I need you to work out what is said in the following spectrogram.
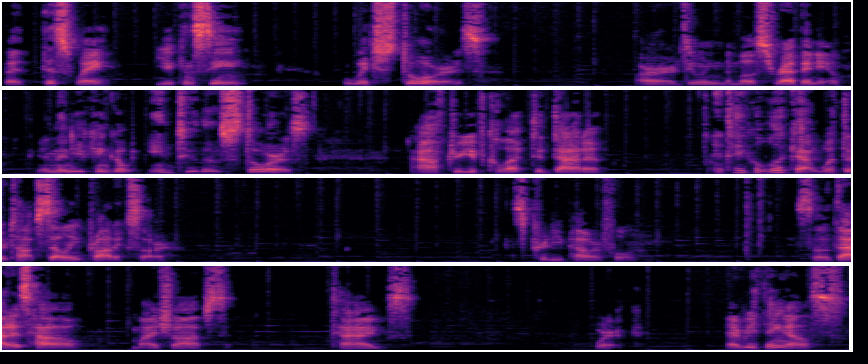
But this way, you can see which stores are doing the most revenue. And then you can go into those stores after you've collected data and take a look at what their top selling products are. It's pretty powerful. So that is how my shops tags work. Everything else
